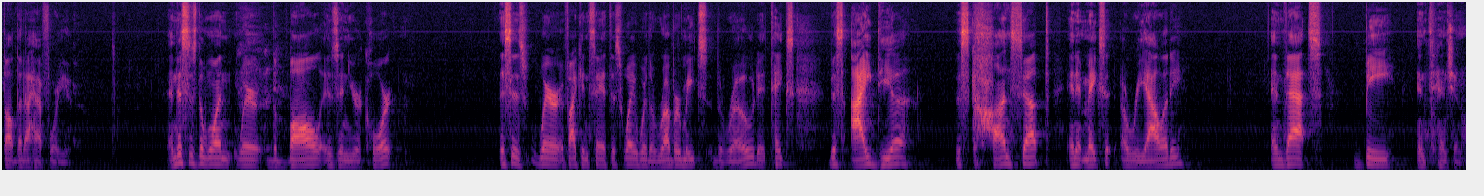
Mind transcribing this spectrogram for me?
thought that I have for you. And this is the one where the ball is in your court. This is where, if I can say it this way, where the rubber meets the road. It takes this idea, this concept, and it makes it a reality. And that's be intentional.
